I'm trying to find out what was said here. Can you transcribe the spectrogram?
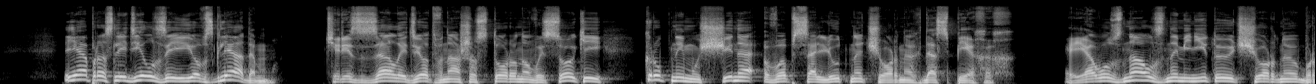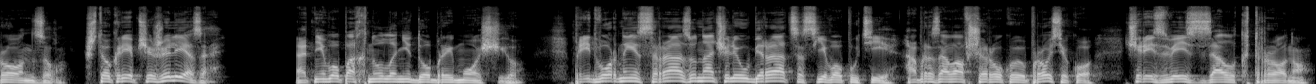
Я проследил за ее взглядом. Через зал идет в нашу сторону высокий, крупный мужчина в абсолютно черных доспехах. Я узнал знаменитую черную бронзу, что крепче железа, от него пахнуло недоброй мощью. Придворные сразу начали убираться с его пути, образовав широкую просеку через весь зал к трону.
